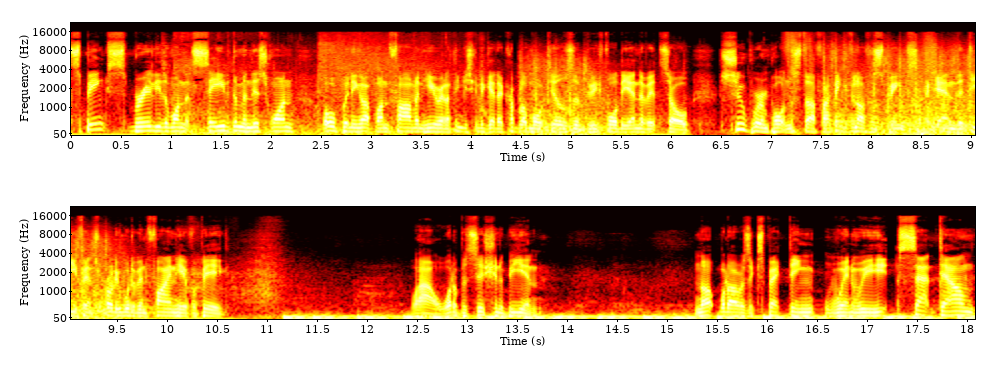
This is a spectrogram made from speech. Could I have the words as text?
Spinx really the one that saved them in this one, opening up on Farman here, and I think he's going to get a couple of more kills before the end of it. So super important stuff. I think if not for Spinx, again, the defense probably would have been fine here for Big. Wow, what a position to be in. Not what I was expecting when we sat down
